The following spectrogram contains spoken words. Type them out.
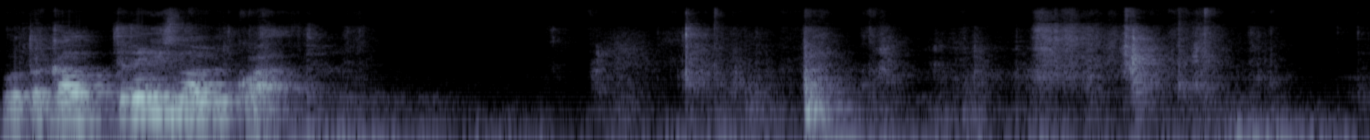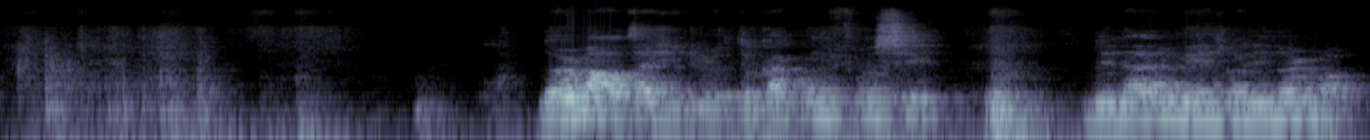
Vou tocar o 394. Normal, tá, gente? Eu vou tocar como se fosse binário mesmo ali, normal.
